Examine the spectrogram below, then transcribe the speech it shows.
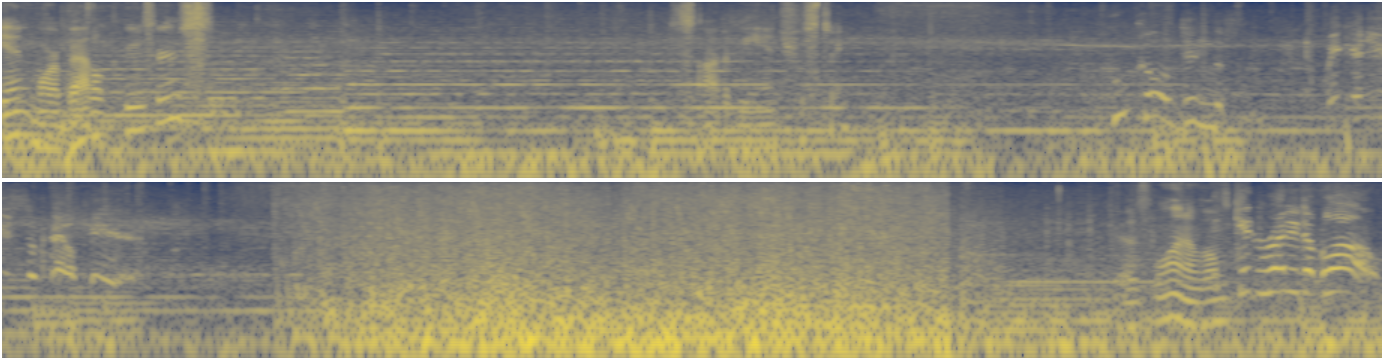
Again, more battle cruisers. This ought to be interesting. Who called in the... We could use some help here. There's one of them. It's getting ready to blow.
